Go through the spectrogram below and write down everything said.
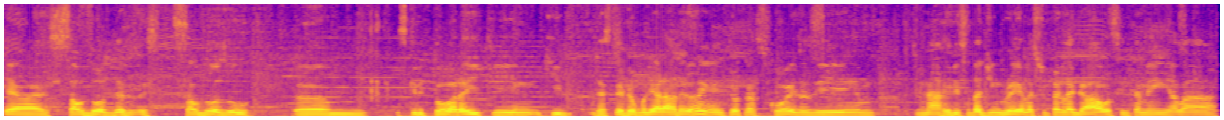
que é esse saudoso, saudoso um, escritor aí que, que já escreveu Mulher-Aranha, entre outras coisas, e na revista da Jean Grey ela é super legal, assim, também ela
